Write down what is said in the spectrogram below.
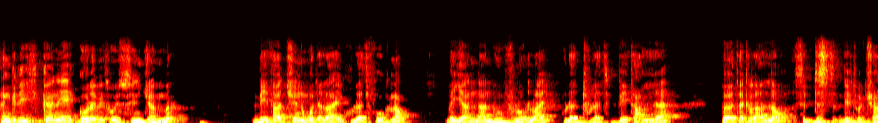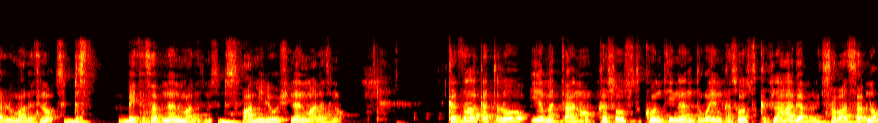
እንግዲህ ከኔ ጎረቤቶች ስንጀምር ቤታችን ወደ ላይ ሁለት ፎቅ ነው። በእያንዳንዱ floor ላይ ሁለት ሁለት ቤት አለ። በጠቅላላው ስድስት ቤቶች አሉ ማለት ነው። ስድስት ቤተሰብ ነን ማለት ነው። ስድስት family ዎች ነን ማለት ነው። ከዛ ቀጥሎ የመጣ ነው ከሶስት continent ወይም ከሶስት ክፍለ ሀገር ነው የተሰባሰብነው።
